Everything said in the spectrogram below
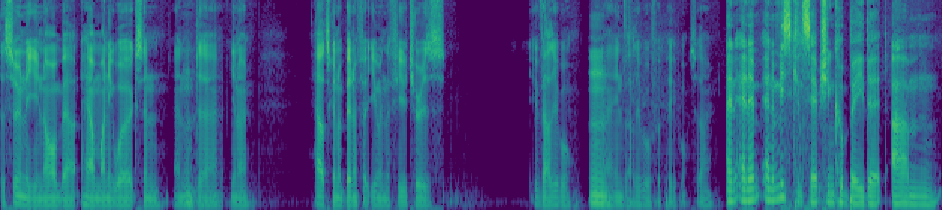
the sooner you know about how money works and, and Mm. uh, you know, how it's going to benefit you in the future is invaluable, Mm. uh, invaluable for people. So And and a, and a misconception could be that um,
